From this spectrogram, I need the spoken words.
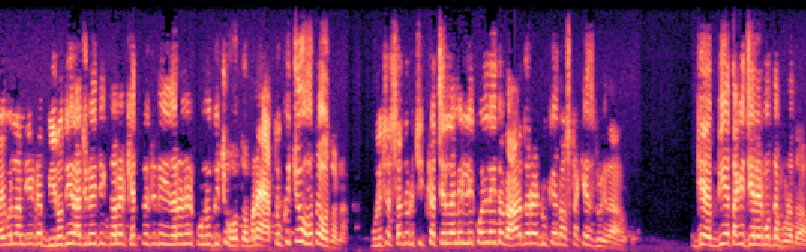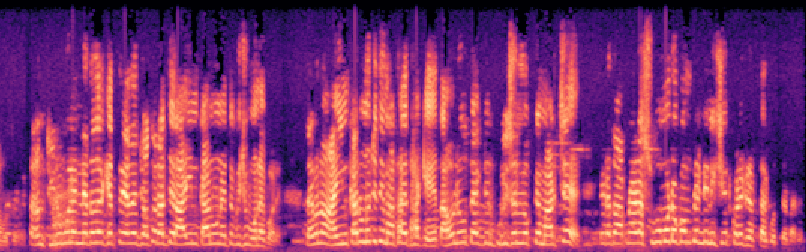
আমি বললাম যে এটা বিরোধী রাজনৈতিক দলের ক্ষেত্রে যদি এই ধরনের কোনো কিছু হতো মানে এত কিছু হতে হতো না পুলিশের সাথে চিৎকার চেল্লামিল্লি করলেই তো ঘাড় ধরে ঢুকে দশটা কেস ধুয়ে দেওয়া হতো। দিয়ে তাকে জেলের মধ্যে ভরে দেওয়া হতো। কারণ তৃণমূলের নেতাদের ক্ষেত্রে এদের যত রাজ্যের আইন কানুন এত কিছু মনে পড়ে। তাই বললাম আইন কানুনও যদি মাথায় থাকে তাহলেও তো একজন পুলিশের লোককে মারছে। এটা তো আপনারা সুমোটো কমপ্লেন্ট ইনিশিয়েট করে গ্রেফতার করতে পারেন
